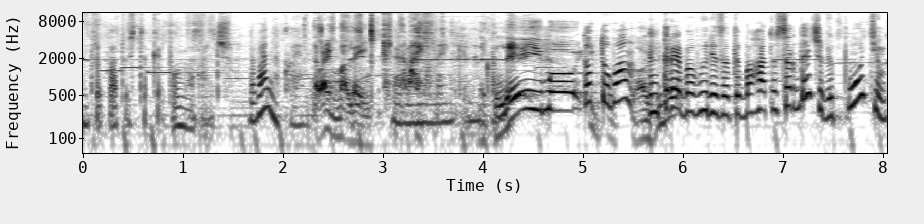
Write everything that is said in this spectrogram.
наприклад, ось таке помаранчеве. Давай наклеїмо. Давай маленьке, Давай давай. маленьке, наклеїмо. І Тобто вам покажемо. треба вирізати багато сердечок і потім,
